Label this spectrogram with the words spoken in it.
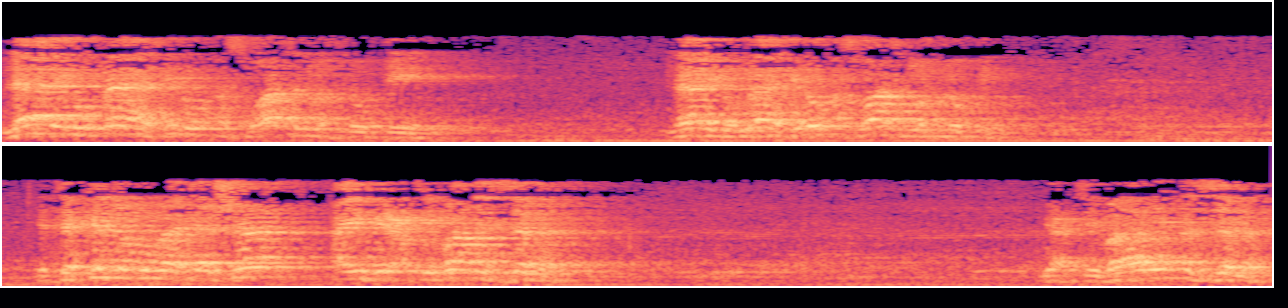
لا يماثل أصوات المخلوقين. لا يماثل أصوات المخلوقين. يتكلم متى شاء أي باعتبار الزمن. باعتبار الزمن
